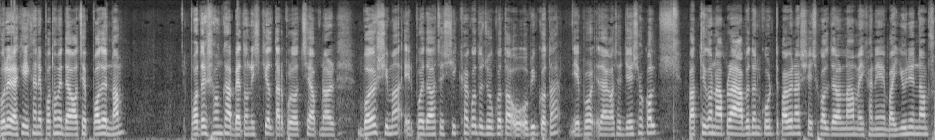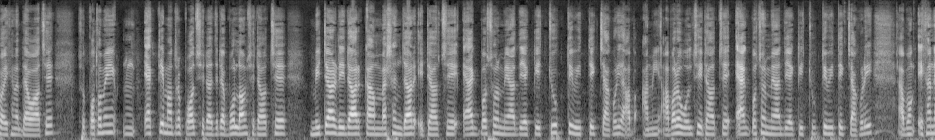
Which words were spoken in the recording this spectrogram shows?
বলে রাখি, এখানে প্রথমে দেওয়া আছে পদের নাম। পদের সংখ্যা, বেতন স্কেল তারপরে হচ্ছে আপনার বয়স সীমা, এরপরে দেওয়া হচ্ছে শিক্ষাগত যোগ্যতা ও অভিজ্ঞতা, এরপর দেখা হচ্ছে যে সকল প্রার্থীগণ আপনারা আবেদন করতে পারবে না সেই সকল যারা নাম এখানে বা ইউনিয়ন নাম সহ এখানে দেওয়া আছে। সো প্রথমেই একটি মাত্র পদ, সেটা যেটা বললাম, সেটা হচ্ছে মিটার রিডার কাম মেসেঞ্জার এটা হচ্ছে এক বছর মেয়াদি একটি চুক্তিভিত্তিক চাকরি। আমি আবারও বলছি, এটা হচ্ছে এক বছর মেয়াদি একটি চুক্তিভিত্তিক চাকরি এবং এখানে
